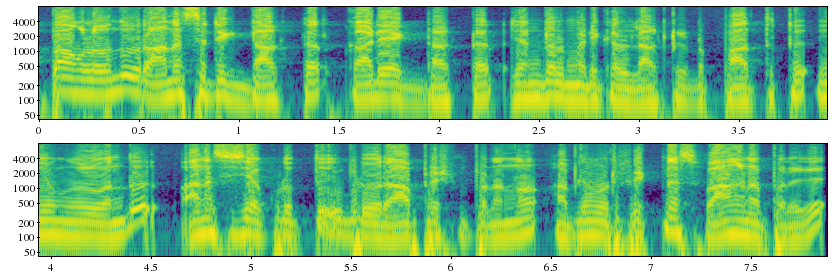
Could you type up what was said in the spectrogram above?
அப்ப அவங்கள வந்து ஒரு anaesthetic doctor cardiac doctor general medical doctor கிட்ட பார்த்துட்டு இவங்க வந்து அனசிசியா கொடுத்து இப்படி ஒரு ஆபரேஷன் பண்ணணும் அப்படின்னு ஒரு ஃபிட்னஸ் வாங்கின பிறகு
